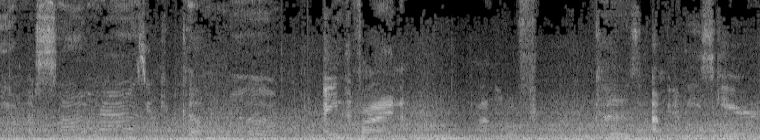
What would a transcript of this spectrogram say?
You're a sunrise, you keep coming up. I need to find my little, because I'm gonna be scared.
